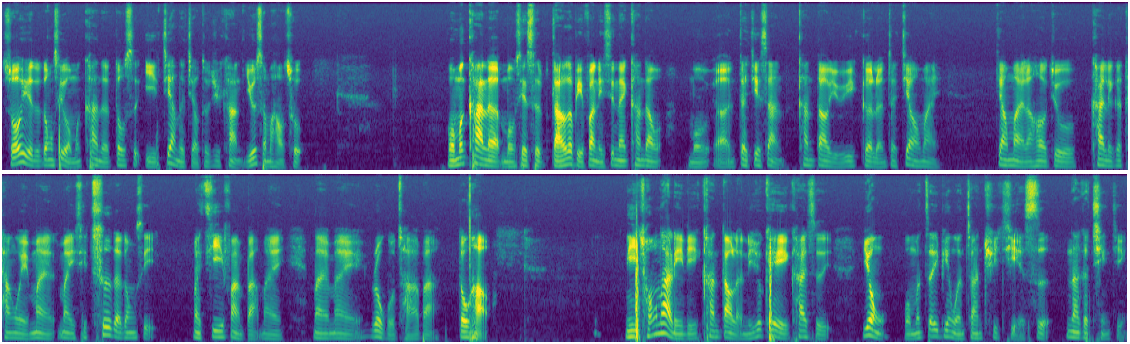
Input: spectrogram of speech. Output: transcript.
所有的东西我们看的都是以这样的角度去看，有什么好处？我们看了某些事，打个比方，你现在看到某呃在街上看到有一个人在叫卖。叫卖，然后就开了一个摊位，卖卖一些吃的东西，卖鸡饭吧，卖卖卖肉骨茶吧，都好。你从那里你看到了，你就可以开始用我们这一篇文章去解释那个情景。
